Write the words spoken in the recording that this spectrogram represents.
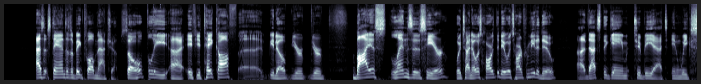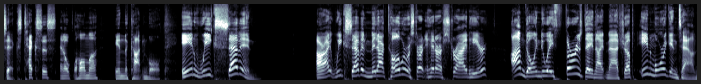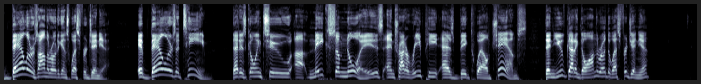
as it stands as a Big 12 matchup. So hopefully, uh, if you take off, uh, you know, your your bias lenses here, which I know is hard to do, it's hard for me to do. Uh, that's the game to be at in Week Six: Texas and Oklahoma in the Cotton Bowl. In Week Seven, all right, Week Seven, mid October, we're starting to hit our stride here. I'm going to a Thursday night matchup in Morgantown. Baylor's on the road against West Virginia. If Baylor's a team that is going to uh, make some noise and try to repeat as Big 12 champs, then you've got to go on the road to West Virginia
